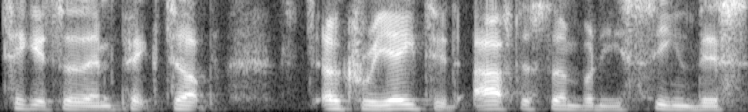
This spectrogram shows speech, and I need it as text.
tickets are then picked up, are created after somebody's seen this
